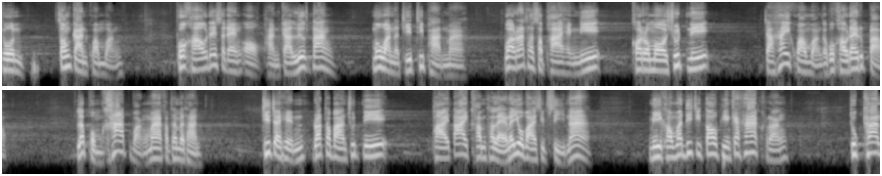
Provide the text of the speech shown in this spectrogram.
ชนต้องการความหวัง พวกเขาได้แสดงออกผ่านการเลือกตั้ง เมื่อวันอาทิตย์ที่ผ่านมา ว่ารัฐสภาแห่งนี้คอรมอชุดนี้ จะให้ความหวังกับพวกเขาได้หรือเปล่า และผมคาดหวังมากครับท่านประธาน ที่จะเห็นรัฐบาลชุดนี้ ภายใต้คำแถลงนโยบาย 14 หน้า มีคำว่าดิจิตอลเพียงแค่ 5 ครั้ง ทุกท่าน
